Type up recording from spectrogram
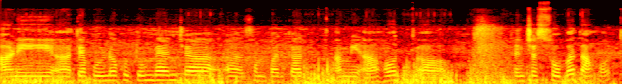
आणि त्या पूर्ण कुटुंबियांच्या संपर्कात आम्ही आहोत त्यांच्यासोबत आहोत.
